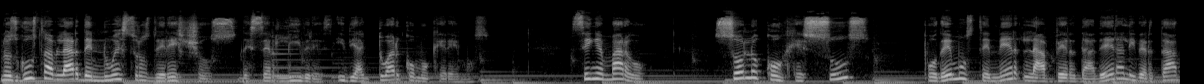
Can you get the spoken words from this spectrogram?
Nos gusta hablar de nuestros derechos de ser libres y de actuar como queremos. Sin embargo, solo con Jesús podemos tener la verdadera libertad,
